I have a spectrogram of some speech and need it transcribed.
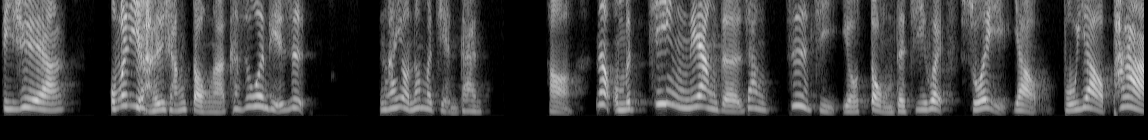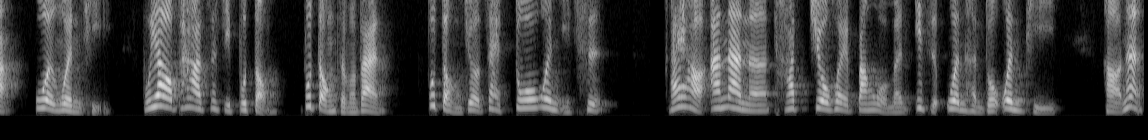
的确呀，我们也很想懂啊，可是问题是。哪有那么简单？好，那我们尽量的让自己有懂的机会，所以要不要怕问问题？不要怕自己不懂，不懂怎么办？不懂就再多问一次。还好阿难呢，他就会帮我们一直问很多问题。好，那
